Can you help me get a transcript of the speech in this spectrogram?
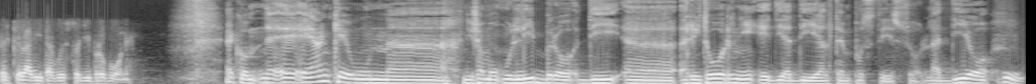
perché la vita questo gli propone. Ecco, è, anche un, eh, diciamo, un libro di eh, ritorni e di addii al tempo stesso. L'addio, mm.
